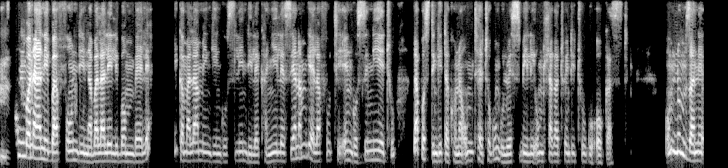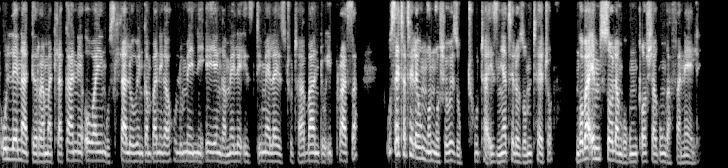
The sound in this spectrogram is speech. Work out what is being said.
Sanibonani bafundi nabalaleli bombele. Igama lami nginguSilindile Khanyile. Siyanamukela futhi engosini yethu lapho sidingida khona umthetho kunguLwesibili umhla ka-22 ku-August. Umnumzane uLeonard Ramatlakane owayengusihlalo wenkampani kahulumeni eyengamele izitimela ezithutha abantu i-PRASA usethathele ungqongqoshe wezokuthutha izinyathelo zomthetho ngoba emsola ngokumxosha kungafanele.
